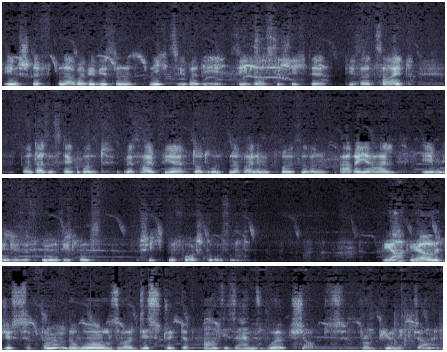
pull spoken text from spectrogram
Inschriften, aber wir wissen nichts über die Siedlungsgeschichte dieser Zeit. Und das ist der Grund, weshalb wir dort unten auf einem größeren Areal eben in diese frühen Siedlungsschichten vorstoßen. The archaeologists have found the walls of a district of artisans' workshops from Punic time.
